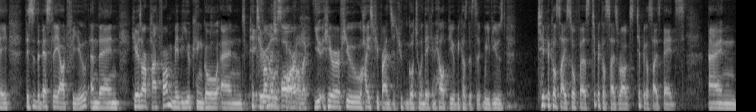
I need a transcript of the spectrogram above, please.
say, "This is the best layout for you." And then here's our platform. Maybe you can go and pick from it, or you, here are a few high street brands that you can go to, and they can help you because this, we've used typical size sofas, typical size rugs, typical size beds, and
